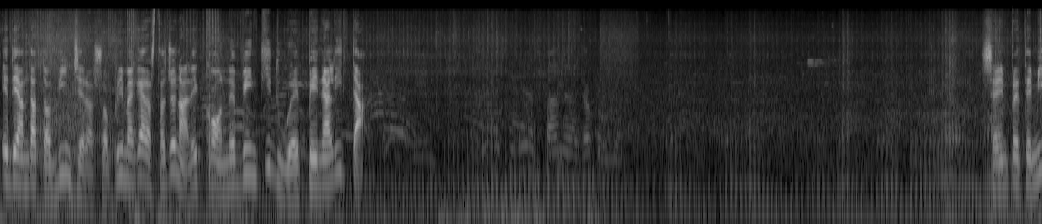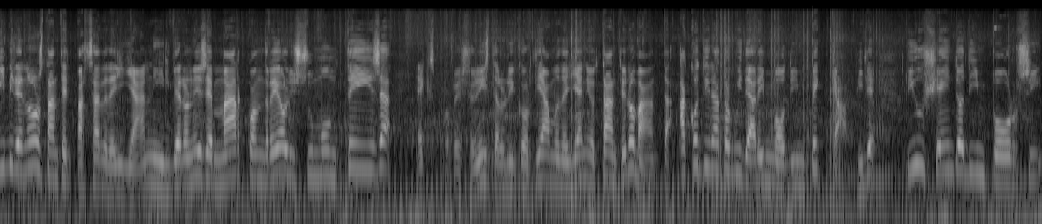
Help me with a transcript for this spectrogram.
ed è andato a vincere la sua prima gara stagionale con 22 penalità. Sempre temibile nonostante il passare degli anni, il veronese Marco Andreoli su Montesa, ex professionista lo ricordiamo negli anni 80 e 90, ha continuato a guidare in modo impeccabile, riuscendo ad imporsi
